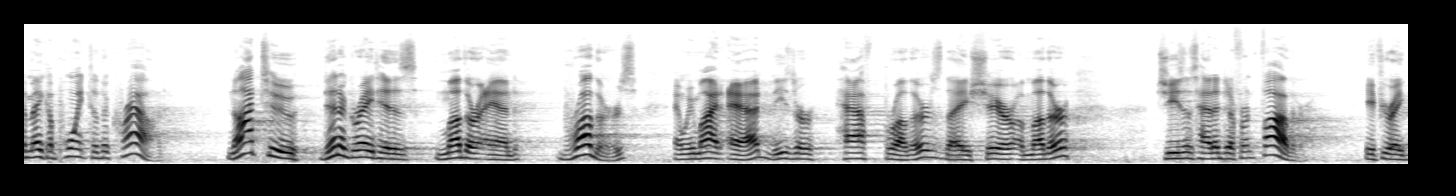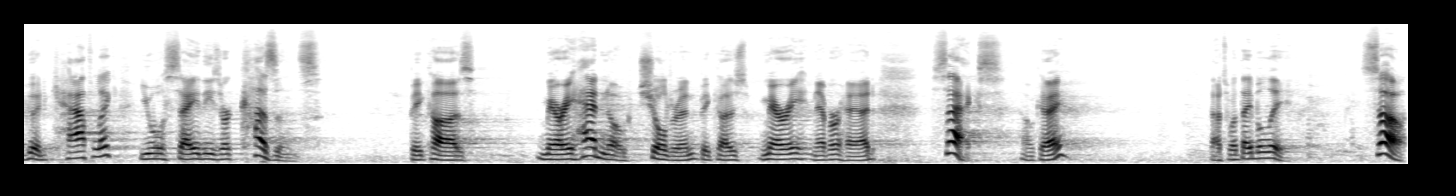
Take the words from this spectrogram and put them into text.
to make a point to the crowd, not to denigrate his mother and brothers, and we might add, these are half brothers, they share a mother. Jesus had a different father. If you're a good Catholic, you will say these are cousins because Mary had no children because Mary never had sex. okay? That's what they believe. So,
